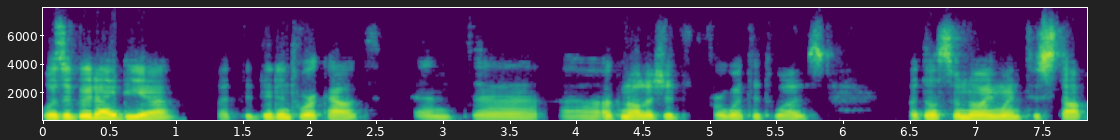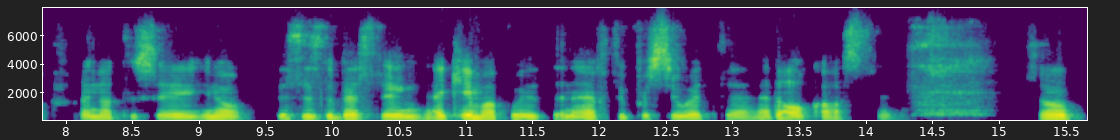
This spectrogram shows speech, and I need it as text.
was a good idea, but it didn't work out, and uh, uh, acknowledge it for what it was, but also knowing when to stop and not to say, you know, this is the best thing I came up with, and I have to pursue it at all costs. So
